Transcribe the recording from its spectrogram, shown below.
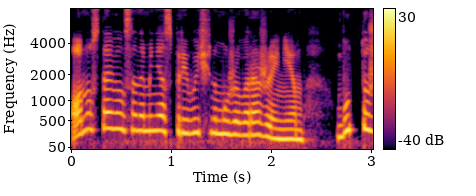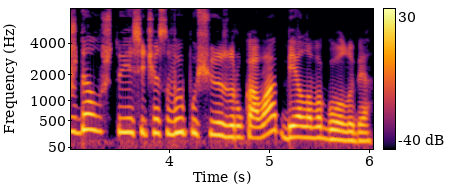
Он уставился на меня с привычным уже выражением, будто ждал, что я сейчас выпущу из рукава белого голубя.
